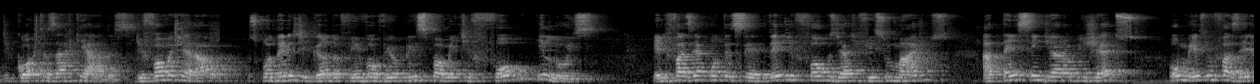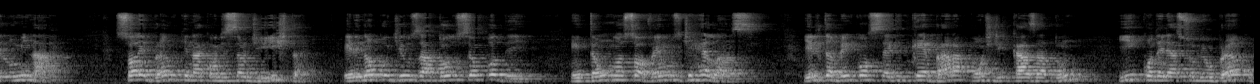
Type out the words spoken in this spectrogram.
de costas arqueadas. De forma geral, os poderes de Gandalf envolviam principalmente fogo e luz. Ele fazia acontecer desde fogos de artifício mágicos até incendiar objetos ou mesmo fazer iluminar. Só lembrando que na condição de Istar, ele não podia usar todo o seu poder, então nós só vemos de relance. Ele também consegue quebrar a ponte de Casadum e, quando ele assumiu o branco,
